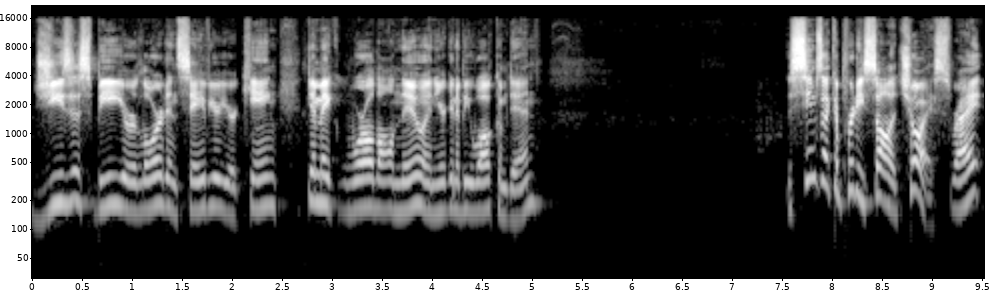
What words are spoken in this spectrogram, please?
Jesus be your Lord and Savior, your King? It's gonna make world all new and you're gonna be welcomed in. This seems like a pretty solid choice, right?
